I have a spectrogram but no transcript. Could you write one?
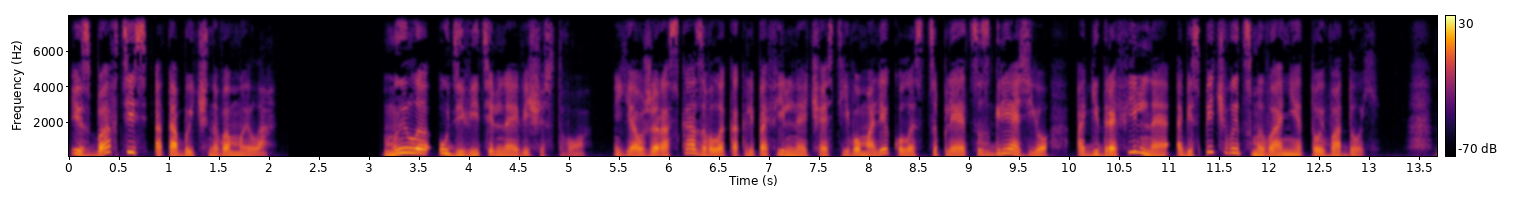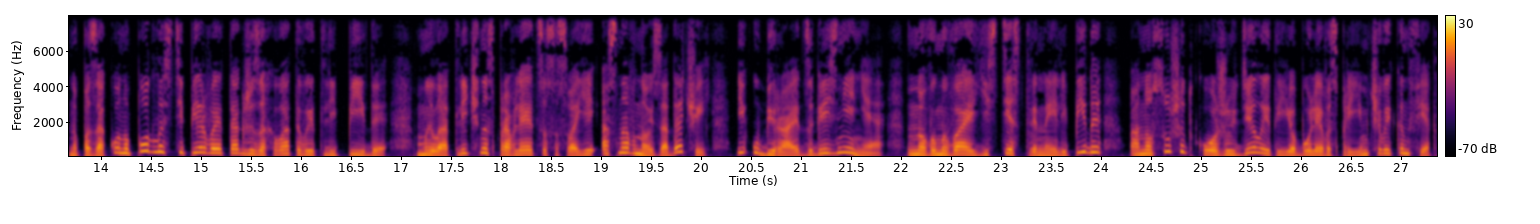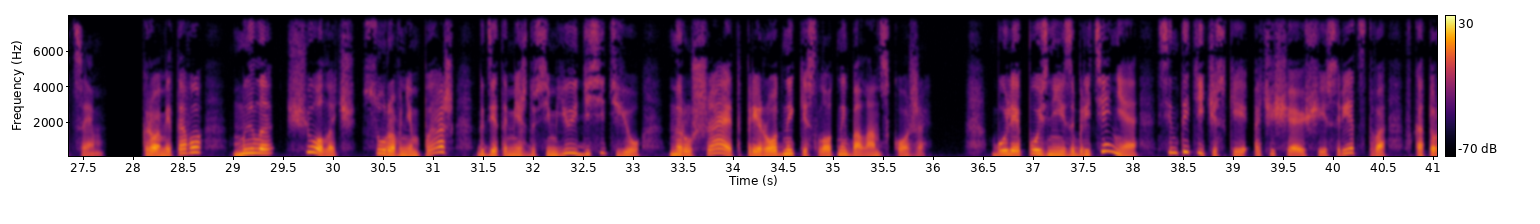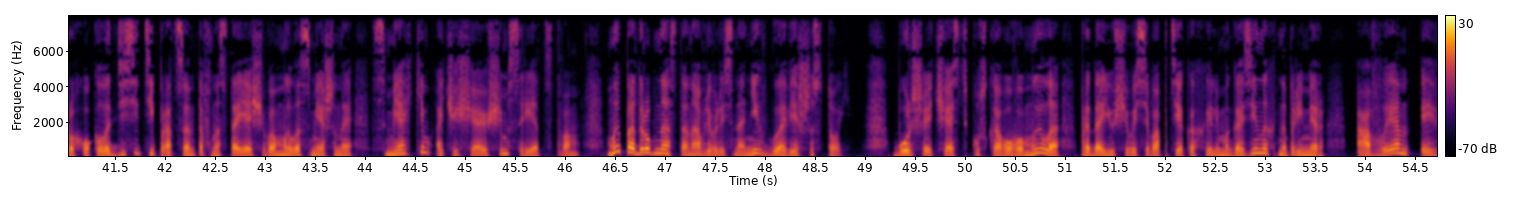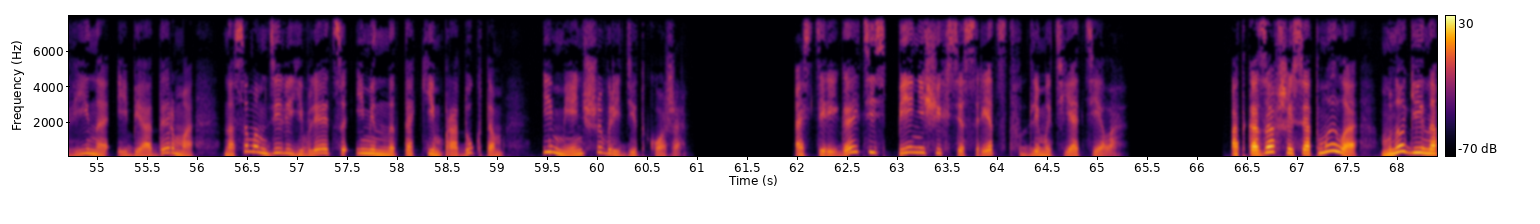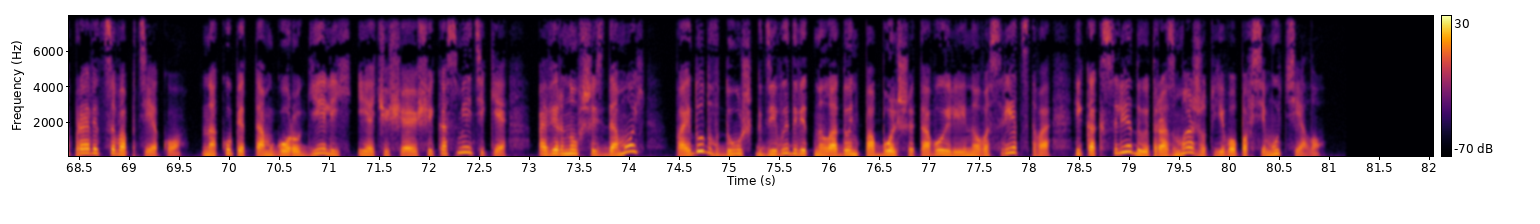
Избавьтесь от обычного мыла. Мыло – удивительное вещество. Я уже рассказывала, как липофильная часть его молекулы сцепляется с грязью, а гидрофильная обеспечивает смывание той водой. Но по закону подлости первое также захватывает липиды. Мыло отлично справляется со своей основной задачей и убирает загрязнение. Но вымывая естественные липиды, оно сушит кожу и делает ее более восприимчивой к инфекциям. Кроме того, мыло щелочь с уровнем pH где-то между 7 и 10 нарушает природный кислотный баланс кожи. Более поздние изобретения – синтетические очищающие средства, в которых около 10% настоящего мыла смешаны с мягким очищающим средством. Мы подробно останавливались на них в главе 6. Большая часть кускового мыла, продающегося в аптеках или магазинах, например, Авен, Эвина и Биодерма, на самом деле является именно таким продуктом и меньше вредит коже. Остерегайтесь пенящихся средств для мытья тела. Отказавшись от мыла, многие направятся в аптеку, накупят там гору гелей и очищающей косметики, а вернувшись домой – пойдут в душ, где выдавят на ладонь побольше того или иного средства и как следует размажут его по всему телу.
